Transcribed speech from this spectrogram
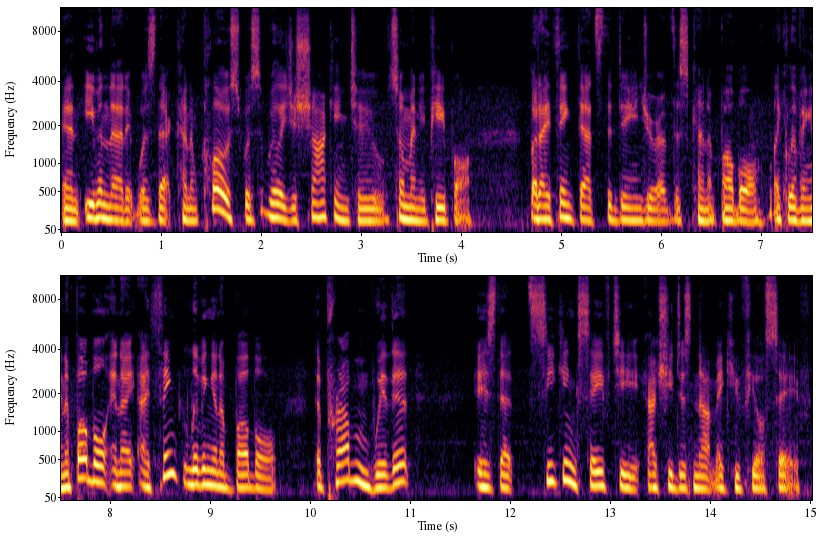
And even that it was that kind of close was really just shocking to so many people. But I think that's the danger of this kind of bubble, like living in a bubble. And I, I think living in a bubble, the problem with it is that seeking safety actually does not make you feel safe.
